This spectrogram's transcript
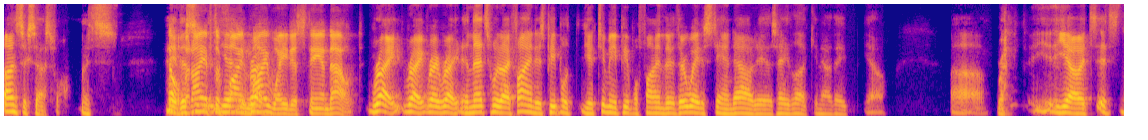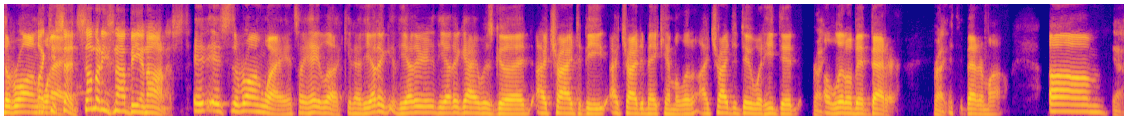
unsuccessful. It's No, hey, but I have to yeah, find my way to stand out. Right, right, right, right. And that's what I find is people, you know, too many people find their, their way to stand out is, hey, look, you know, they, you know, uh, Right. Y- you know, it's, it's the wrong Like way. you said, somebody's not being honest. It, it's the wrong way. It's like, hey, look, you know, the other, the other, the other guy was good. I tried to be, I tried to make him a little, I tried to do what he did Right. a little bit better. Right. It's a better model. Um, Yeah.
